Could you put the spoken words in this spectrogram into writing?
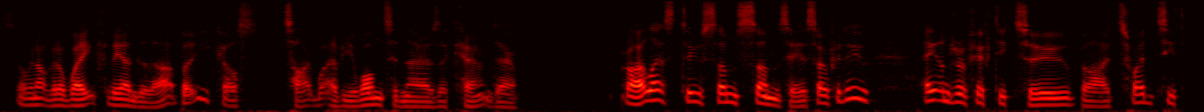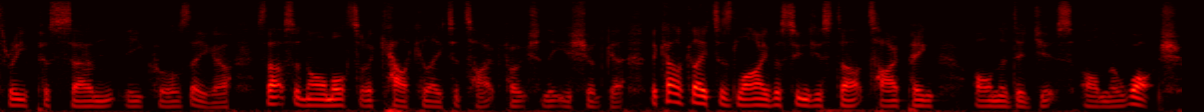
So we're not going to wait for the end of that, but you can type whatever you want in there as a countdown. Right, let's do some sums here. So if we do 852 by 23% equals, there you go. So that's a normal sort of calculator type function that you should get. The calculator's live as soon as you start typing on the digits on the watch.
